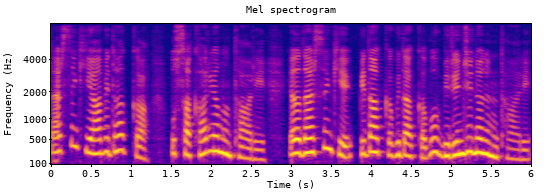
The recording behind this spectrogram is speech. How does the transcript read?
dersin ki ya bir dakika bu Sakarya'nın tarihi ya da dersin ki bir dakika bir dakika bu birinci İnönü'nün tarihi.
